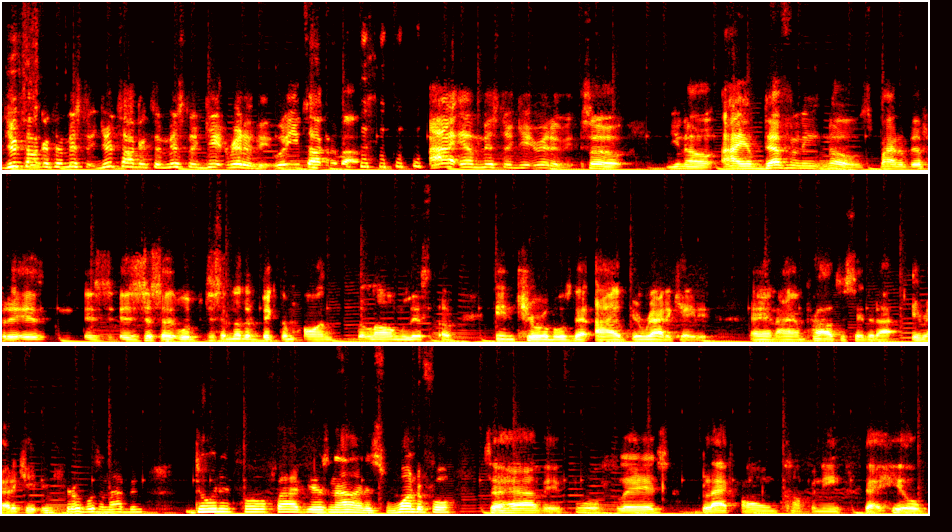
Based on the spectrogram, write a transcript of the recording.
You're talking to Mr. You're talking to Mr. Get rid of it. What are you talking about? I am Mr. Get rid of it. So, you know, I am definitely no spina bifida is is is just a just another victim on the long list of incurables that I've eradicated. And I am proud to say that I eradicate incurables and I've been doing it for five years now and it's wonderful to have a full-fledged black-owned company that heal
